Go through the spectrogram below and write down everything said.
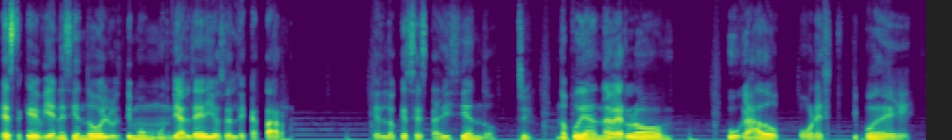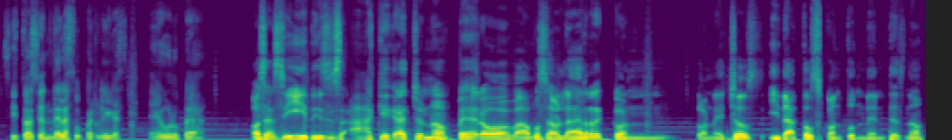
este que viene siendo el último mundial de ellos, el de Qatar, que es lo que se está diciendo, Sí. no pudieran haberlo jugado por este tipo de situación de la Superliga Europea. O sea, sí, dices, ah, qué gacho, ¿no? Pero vamos a hablar con, con hechos y datos contundentes, ¿no?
